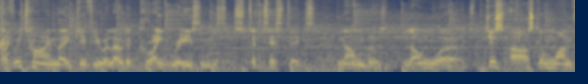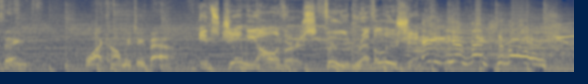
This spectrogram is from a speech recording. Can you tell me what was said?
Every time they give you a load of great reasons, statistics, numbers, long words, just ask them one thing. Why can't we do better? It's Jamie Oliver's Food Revolution. Eat your vegetables!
